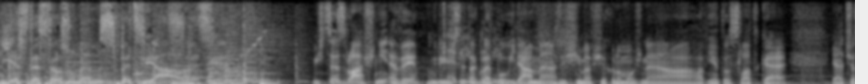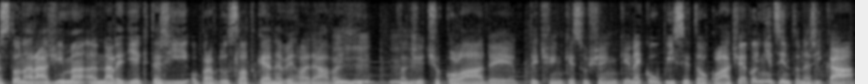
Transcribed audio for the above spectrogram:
Jste s rozumem speciál. speciál. Víš, co je zvláštní, Evy, když nevím, si takhle nevím. povídáme a řešíme všechno možné a hlavně to sladké? Já často narážím na lidi, kteří opravdu sladké nevyhledávají, mm-hmm, takže čokolády, tyčinky, sušenky, nekoupí si to, koláče, jako nic jim to neříká,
